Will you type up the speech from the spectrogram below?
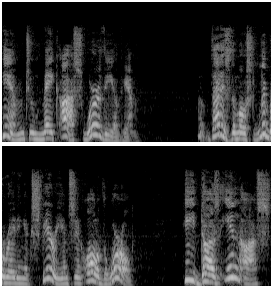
him to make us worthy of him. That is the most liberating experience in all of the world. He does in us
